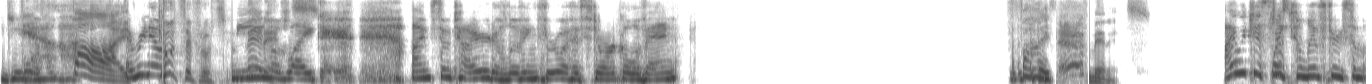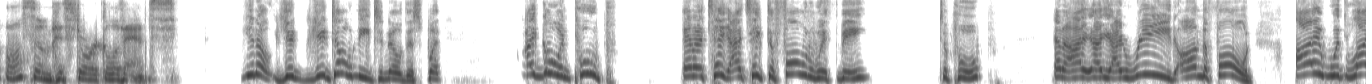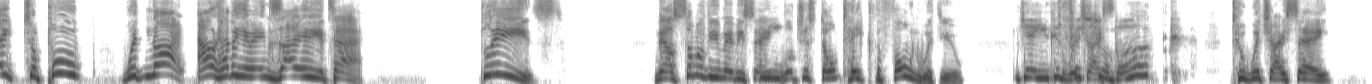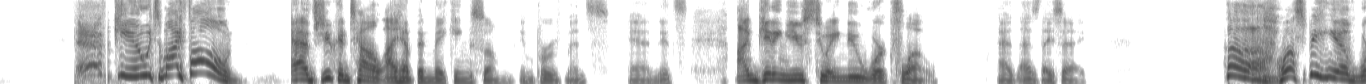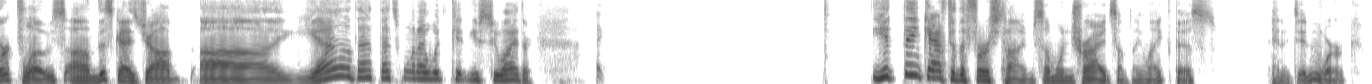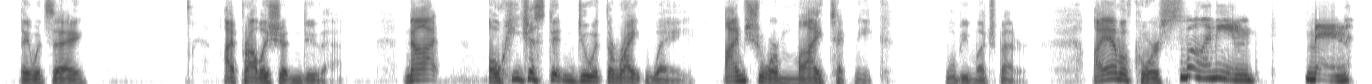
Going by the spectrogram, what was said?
Yeah. For five Every now Tutti frutti. meme minutes. of like I'm so tired of living through a historical event. five minutes. I would just, like to live through some awesome historical events. You know, you you don't need to know this, but I go and poop. And I take I take the phone with me to poop. And I I, I read on the phone. I would like to poop with not out having an anxiety attack. Please. Now, some of you may be saying, mean- well, just don't take the phone with you. Yeah, you can To switch to a s- book. To which I say, F you, it's my phone. As you can tell, I have been making some improvements and it's, I'm getting used to a new workflow, as, as they say. Well, speaking of workflows, um, this guy's job, uh, yeah, that that's one I wouldn't get used to either. You'd think after the first time someone tried something like this and it didn't work, they would say, I probably shouldn't do that. Not, oh, he just didn't do it the right way. I'm sure my technique will be much better. I am, of course, Well, I mean, men.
